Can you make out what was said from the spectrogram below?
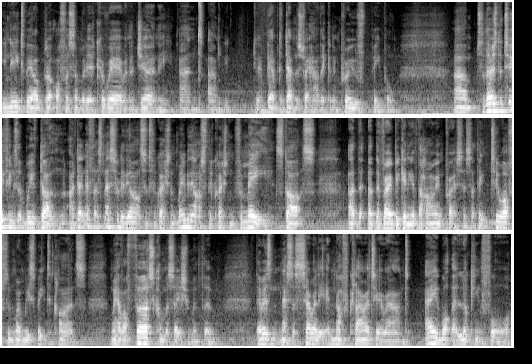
You need to be able to offer somebody a career and a journey, and um, you, know, be able to demonstrate how they can improve people. Um, so those are the two things that we've done. I don't know if that's necessarily the answer to the question. Maybe the answer to the question for me starts at the, at the very beginning of the hiring process. I think too often when we speak to clients, we have our first conversation with them, there isn't necessarily enough clarity around A, what they're looking for,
